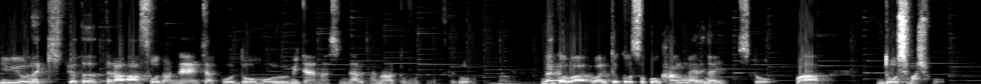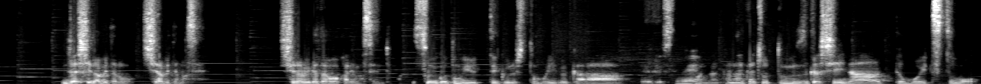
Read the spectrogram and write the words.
いうような聞き方だったら、ああ、そうだね。じゃあ、こう、どう思う？みたいな話になるかなと思ってますけど、うんなんかわ割とこう、そこを考えれない人は、どうしましょう？じゃあ、調べたの調べてません。調べ方がわかりませんとか、そういうことも言ってくる人もいるから、そうですねまあ。なかなかちょっと難しいなって思いつつも、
